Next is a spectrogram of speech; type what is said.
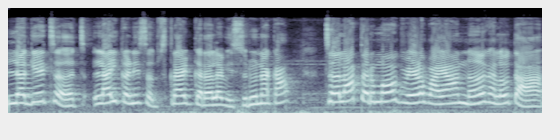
लगेचच लाईक आणि सबस्क्राईब करायला विसरू नका. चला तर मग वेळ वाया न घालवता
